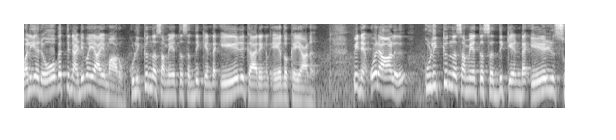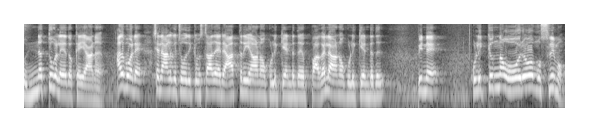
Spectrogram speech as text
വലിയ രോഗത്തിന് അടിമയായി മാറും. കുളിക്കുന്ന സമയത്ത് ശ്രദ്ധിക്കേണ്ട ഏഴ് കാര്യങ്ങൾ ഏതൊക്കെയാണ്? പിന്നെ ഒരാൾ കുളിക്കുന്ന സമയത്ത് ശ്രദ്ധിക്കേണ്ട ഏഴ് സുന്നത്തുകൾ ഏതൊക്കെയാണ്? അതുപോലെ ചില ആളുകൾ ചോദിക്കും ഉസ്താദെ രാത്രിയാണോ കുളിക്കേണ്ടത്? പകലാണോ കുളിക്കേണ്ടത്? പിന്നെ കുളിക്കുന്ന ഓരോ മുസ്ലിമും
